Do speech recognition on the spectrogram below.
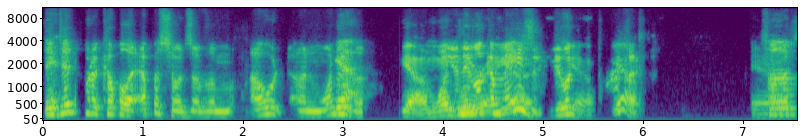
they did put a couple of episodes of them out on one Yeah. of them. yeah, on one and they look Blu-ray, yeah. amazing. They look yeah, perfect. yeah. So I've,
